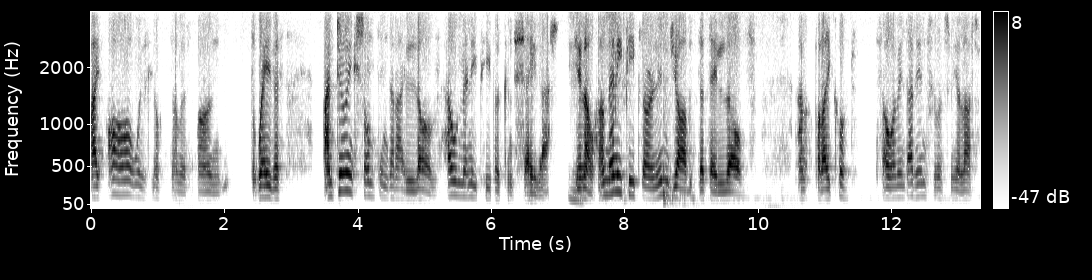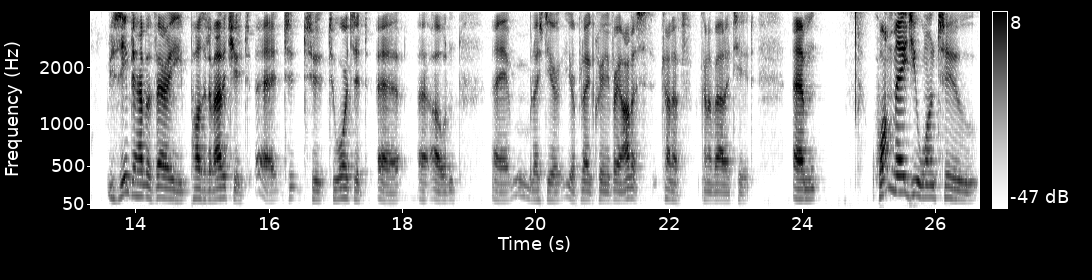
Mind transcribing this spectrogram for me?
I always looked on it on the way that I'm doing something that I love. How many people can say that? Mm. You know, how many people are in jobs that they love? And but I could. So I mean, that influenced me a lot. You seem to have a very positive attitude uh, to, to towards it, uh, uh, Eoin. Uh, in relation to your, your playing career, very honest kind of kind of attitude. Um, what made you want to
